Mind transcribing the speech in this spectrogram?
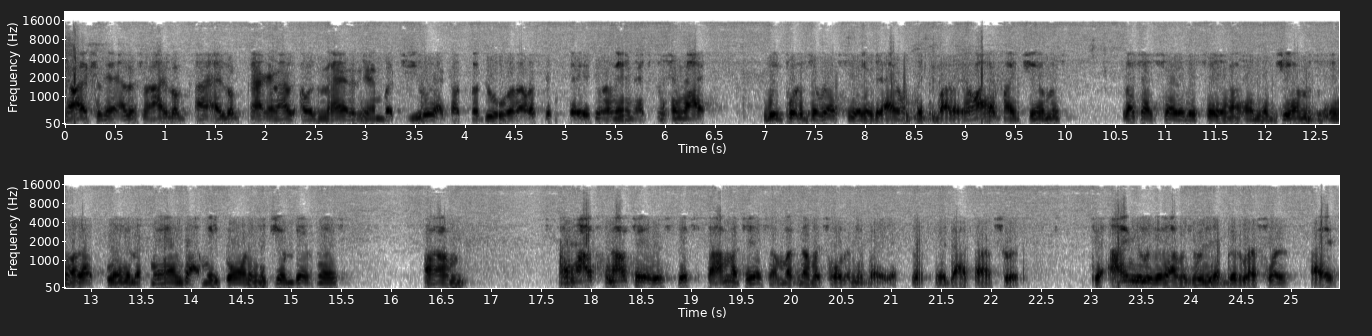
no, I forget. Listen, I look, I, I look back and I, I was mad at him, but you had nothing to do with what I was getting paid. You know what I mean? It's, and I, we put it to rest the other day. I don't think about it. You know, I had my gyms, like I said, it was saying, you know, and the gyms. You know, that Linda McMahon got me going in the gym business. Um, and I'll, and I'll tell you this, this, I'm gonna tell you something I've never told anybody. This, this the guy's honest truth. Okay, I knew that I was really a good wrestler, right?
